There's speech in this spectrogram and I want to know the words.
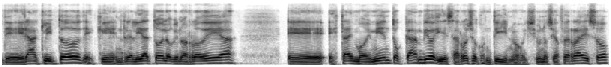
Heráclito, de que en realidad todo lo que nos rodea eh, está en movimiento, cambio y desarrollo continuo. Y si uno se aferra a eso,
